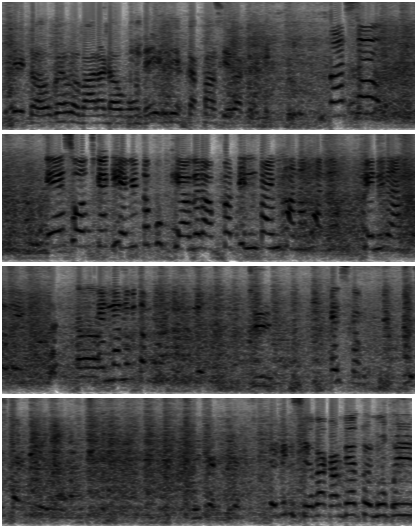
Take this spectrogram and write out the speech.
ਜਿਹੜੇ ਡੌਗ ਅਵਾਰਾ ਡੌਗ ਹੁੰਦੇ ਇਹਨਾਂ ਦੀ ਇੱਕ ਆਪਾਂ ਸੇਵਾ ਕਰੀਏ बस ये सोच के कि ये भी तो भूखे हैं, अगर आपका तीन टाइम खाना खाना है, भूखे नहीं रह सकते इन्होंने भी तो भूख लगती है ਜੀ इस काम ਇਸ ਕਰਕੇ ਜਿਹੜੀ ਸੇਵਾ ਕਰਦੇ ਆ ਤੁਹਾਨੂੰ ਕੋਈ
